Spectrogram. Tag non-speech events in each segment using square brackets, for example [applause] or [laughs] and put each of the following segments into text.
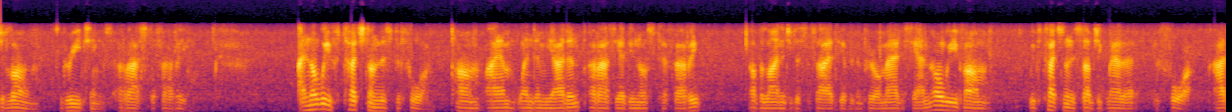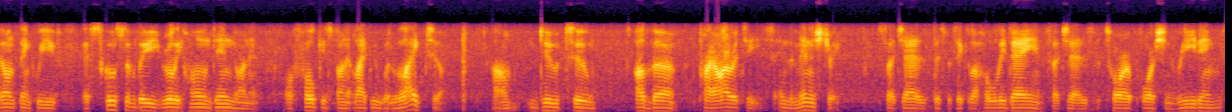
Shalom, greetings, Rastafari. I know we've touched on this before. Um, I am Wendem Yadin, Arasiadinos Tefari, of the Lineage of the Society of the Imperial Majesty. I know we've um, we've touched on this subject matter before. I don't think we've exclusively really honed in on it or focused on it like we would like to, um, due to other priorities in the ministry, such as this particular holy day and such as the Torah portion readings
